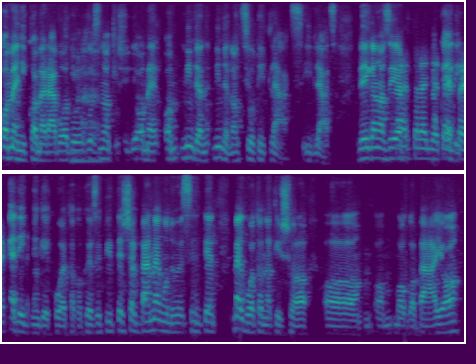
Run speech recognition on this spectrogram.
amennyi kamerával dolgoznak, és ugye amely, a, minden, minden akciót itt látsz, így látsz. Régen azért hát elég, elég gyengék voltak a közvetítések, bár megmondom őszintén, meg volt annak is a, a, a maga bája,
